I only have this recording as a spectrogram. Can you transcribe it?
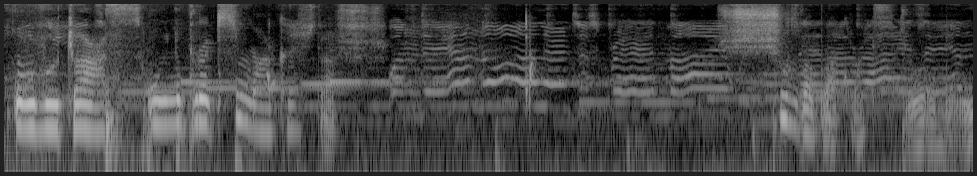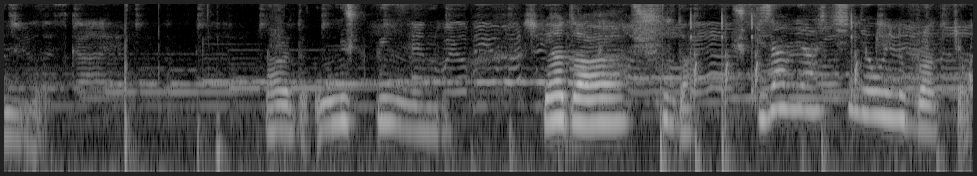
kupa olacağız. Oyunu bırakayım mı arkadaşlar? Şurada bırakmak istiyorum oyunu. Nerede? 13 bin? Ya da şurada. Şu gizemli açınca oyunu bırakacağım.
